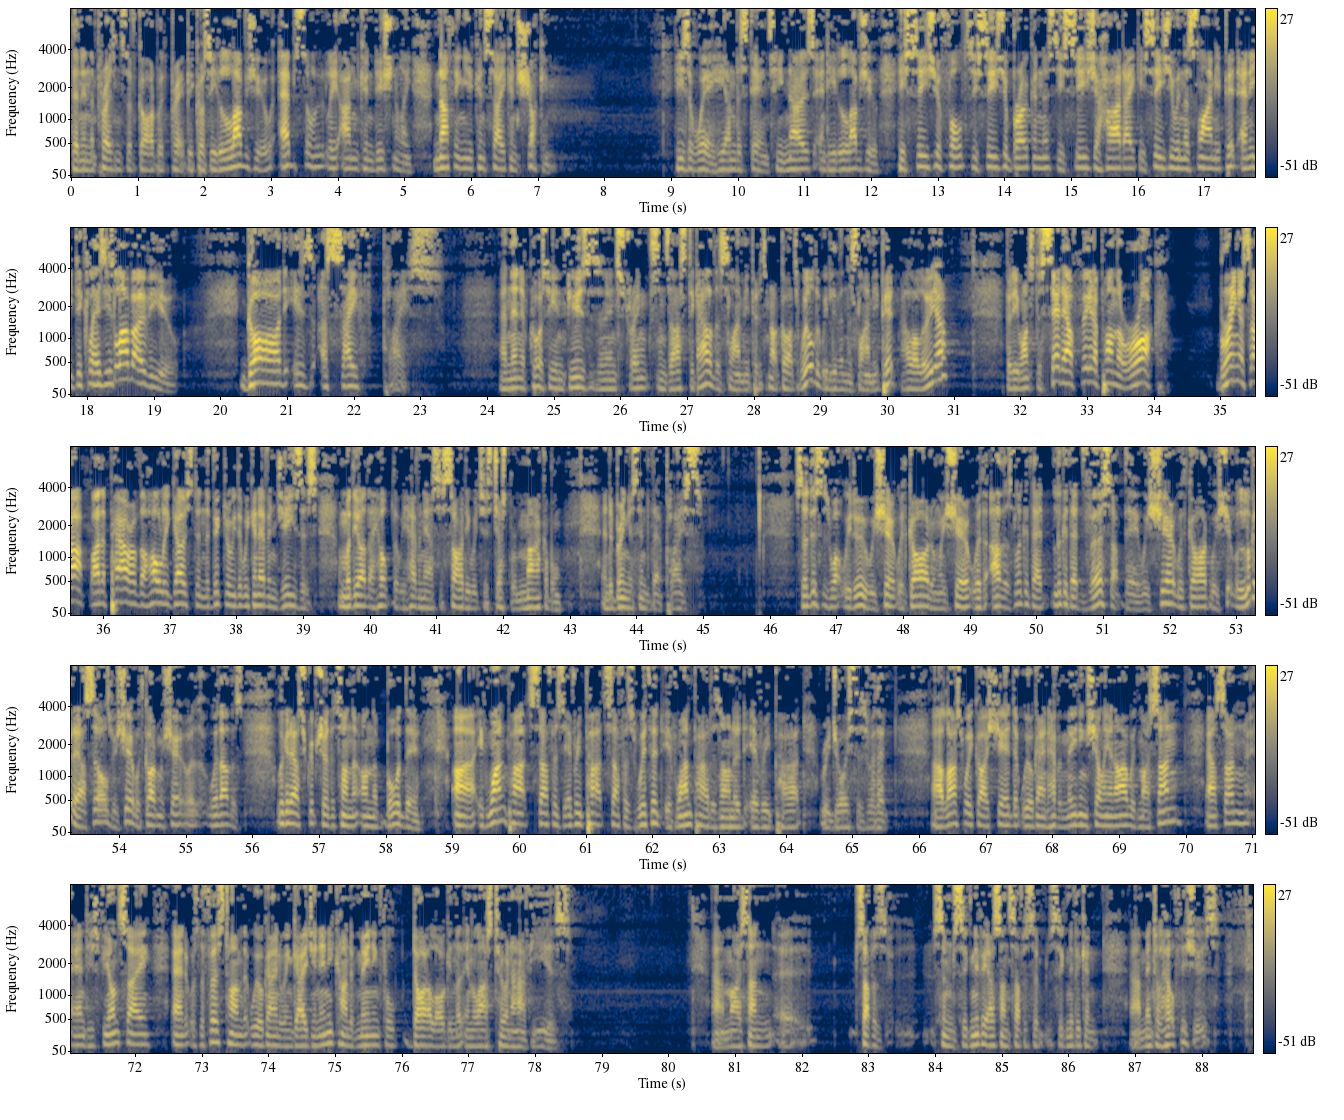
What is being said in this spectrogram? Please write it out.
than in the presence of God with prayer because He loves you absolutely unconditionally. Nothing you can say can shock Him. He's aware, He understands, He knows, and He loves you. He sees your faults, He sees your brokenness, He sees your heartache, He sees you in the slimy pit, and He declares His love over you. God is a safe place. And then, of course, he infuses and then strengthens us to get out of the slimy pit. It's not God's will that we live in the slimy pit. Hallelujah. But he wants to set our feet upon the rock. Bring us up by the power of the Holy Ghost and the victory that we can have in Jesus and with the other help that we have in our society, which is just remarkable, and to bring us into that place. So this is what we do. We share it with God and we share it with others. Look at that, look at that verse up there. We share it with God. We, share, we look at ourselves. We share it with God and we share it with, with others. Look at our scripture that's on the, on the board there. Uh, if one part suffers, every part suffers with it. If one part is honored, every part rejoices with it. Uh, last week I shared that we were going to have a meeting, Shelley and I, with my son our son and his fiancee, and it was the first time that we were going to engage in any kind of meaningful dialogue in the, in the last two and a half years. Uh, my son uh, suffers some significant, our son suffers some significant uh, mental health issues.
